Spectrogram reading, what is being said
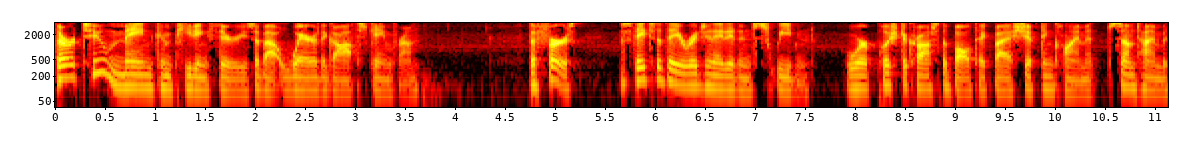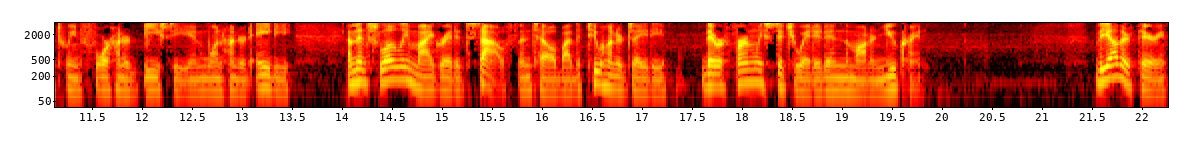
There are two main competing theories about where the Goths came from. The first states that they originated in Sweden, were pushed across the Baltic by a shifting climate sometime between 400 BC and 180, and then slowly migrated south until, by the 200s AD, they were firmly situated in the modern Ukraine. The other theory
